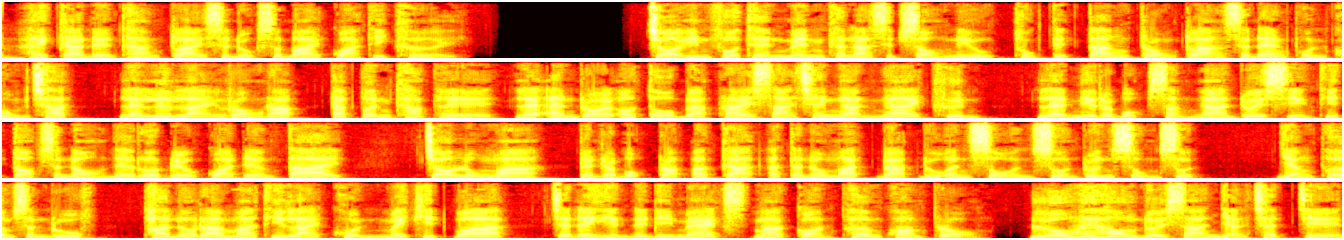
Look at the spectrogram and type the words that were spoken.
ำให้การเดินทางไกลสะดวกสบายกว่าที่เคย จออินโฟเทนเมนต์ขนาด 12 นิ้ว ถูกติดตั้งตรงกลางแสดงผลคมชัด และลื่นไหลรองรับ Apple CarPlay และ Android Auto แบบไร้สายใช้งานง่ายขึ้น และมีระบบสั่งงานด้วยเสียงที่ตอบสนองได้รวดเร็วกว่าเดิมใต้ จอลงมาเป็นระบบปรับอากาศอัตโนมัติแบบดูอันโซนส่วนรุ่นสูงสุด ยังเพิ่มซันรูฟพาโนรามาที่หลายคนไม่คิดว่าจะได้เห็นใน D-Max มาก่อนเพิ่มความโปร่ง โล่งให้ห้องโดยสารอย่างชัดเจน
